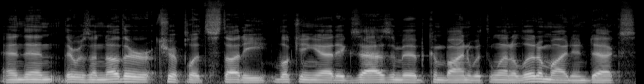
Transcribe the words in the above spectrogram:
And then there was another triplet study looking at ixazomib combined with lenalidomide index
